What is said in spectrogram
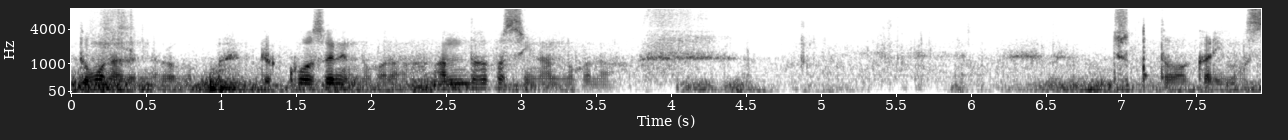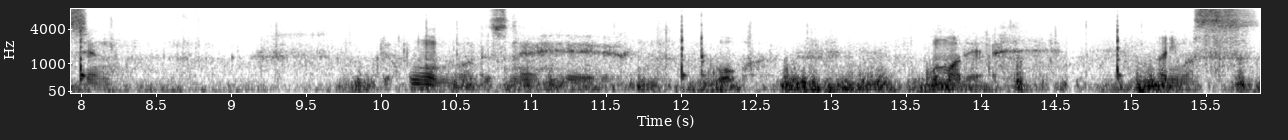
どうなるんだろう。ぶっ壊されるのかなアンダーパスになるのかなちょっとわかりません。でホームはですね、えー、ここ、まであります。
